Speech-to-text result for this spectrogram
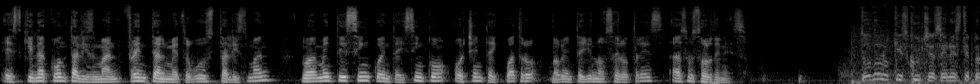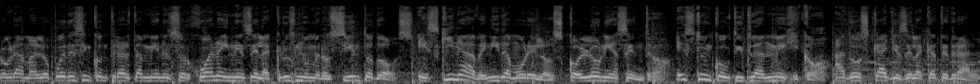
esquina con Talismán, frente al Metrobús Talismán, nuevamente 55 84 9103, a sus órdenes. Todo lo que escuchas en este programa lo puedes encontrar también en Sor Juana Inés de la Cruz número 102, esquina Avenida Morelos, Colonia Centro. Esto en Cautitlán, México, a dos calles de la Catedral.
